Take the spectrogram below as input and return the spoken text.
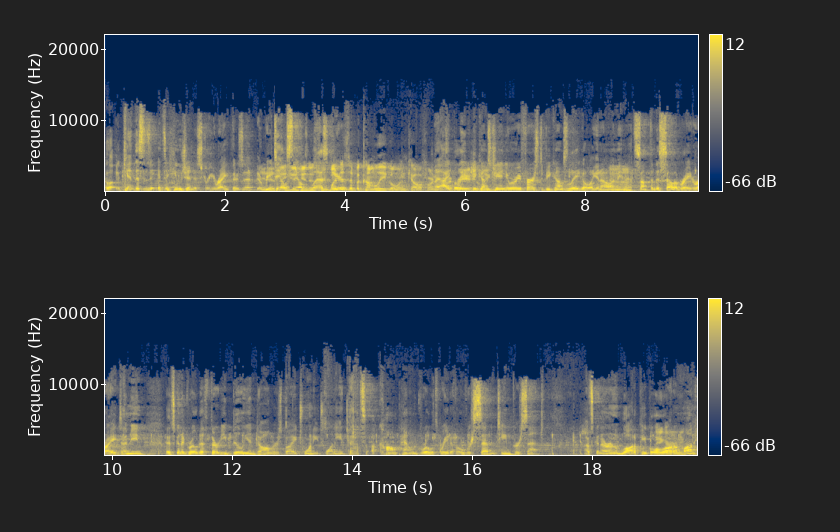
Look, Ken, this is a, it's a huge industry, right? There's a, a is a retail sales industry. last When year. does it become legal in California? I believe it becomes recreationally? January 1st, it becomes legal, you know? I mean, Uh-huh. it's something to celebrate, right? I mean, it's going to grow to $30 billion by 2020. That's a compound growth rate of over 17%. That's going to earn a lot of people a Big lot of money.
